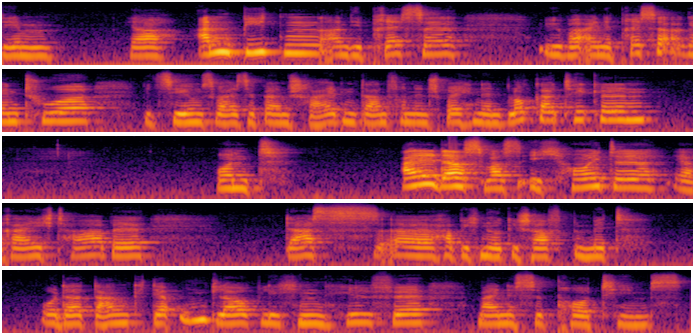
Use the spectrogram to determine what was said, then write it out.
dem ja, Anbieten an die Presse über eine Presseagentur beziehungsweise beim Schreiben dann von entsprechenden Blogartikeln. Und all das, was ich heute erreicht habe, das äh, habe ich nur geschafft mit oder dank der unglaublichen Hilfe meines Support-Teams.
